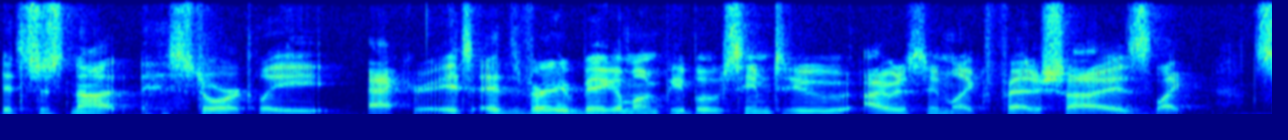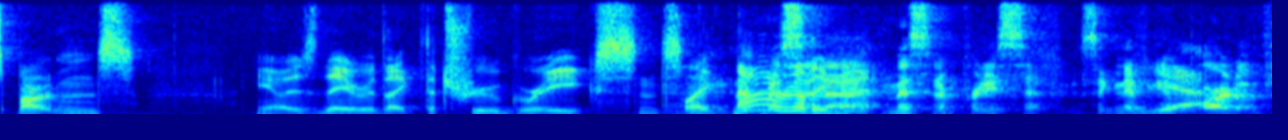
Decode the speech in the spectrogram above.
it's just not historically accurate. It's it's very big among people who seem to I would assume like fetishize like Spartans, you know, as they were like the true Greeks. And it's like They're not missing really, a, man. missing a pretty significant Yeah. part of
